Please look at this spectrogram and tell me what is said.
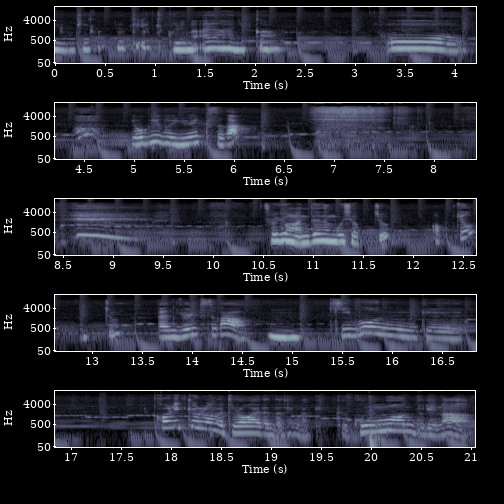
여기가 이렇게 이렇게 걸리면 아야 하니까 오. 헉, 여기도 UX가? 적용 안 되는 곳이 없죠? 없죠? 없죠? 난 UX가 음. 기본 그 커리큘럼에 들어가야 된다 생각해. 그 공무원들이나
